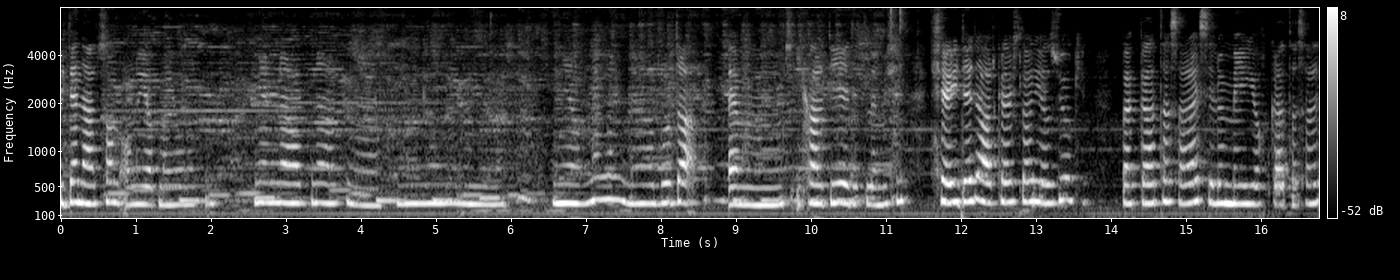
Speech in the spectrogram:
Bir de Nelson onu yapmayı unuttum. Burada em, Icardi'yi editlemişim. Şeyde de arkadaşlar yazıyor ki Bak Galatasaray Selome yok. Galatasaray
